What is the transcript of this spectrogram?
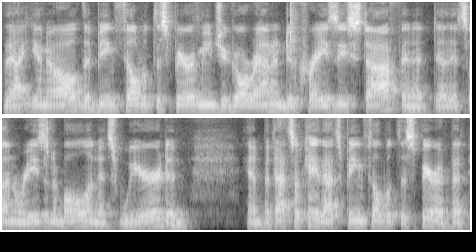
that, you know, that being filled with the Spirit means you go around and do crazy stuff and it, it's unreasonable and it's weird and and but that's okay that's being filled with the spirit. But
